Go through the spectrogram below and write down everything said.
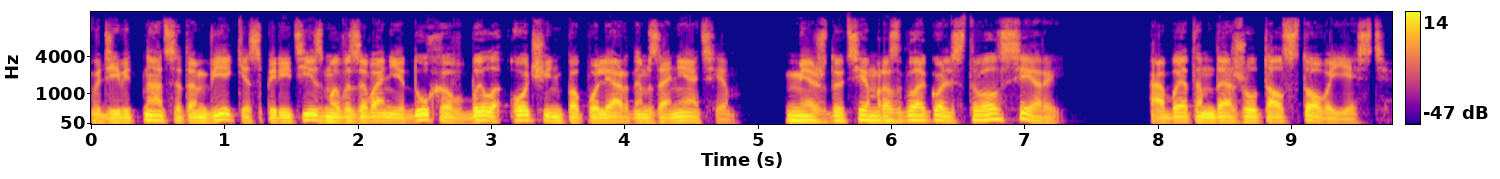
В XIX веке спиритизм и вызывание духов было очень популярным занятием. Между тем разглагольствовал Серый. Об этом даже у Толстого есть.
